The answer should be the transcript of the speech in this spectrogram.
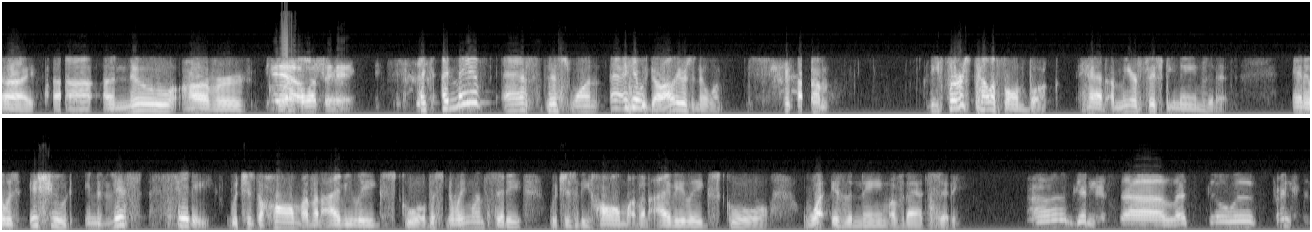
All right. Uh, a new Harvard Yeah, what the question. heck? I, I may have asked this one. Uh, here we go. Oh, here's a new one. Um, the first telephone book had a mere 50 names in it, and it was issued in this city, which is the home of an Ivy League school. This New England city, which is the home of an Ivy League school. What is the name of that city? Oh, goodness. Uh, let's go with Princeton.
